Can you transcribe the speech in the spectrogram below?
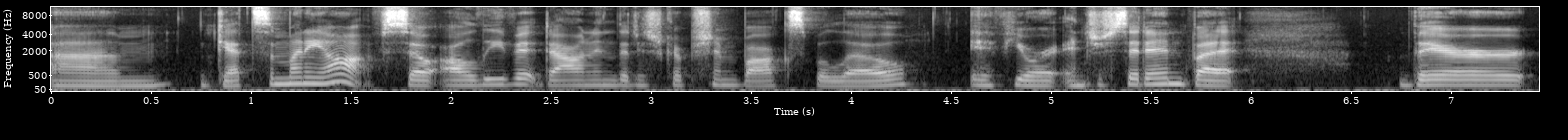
um, get some money off. So I'll leave it down in the description box below if you're interested in. But their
